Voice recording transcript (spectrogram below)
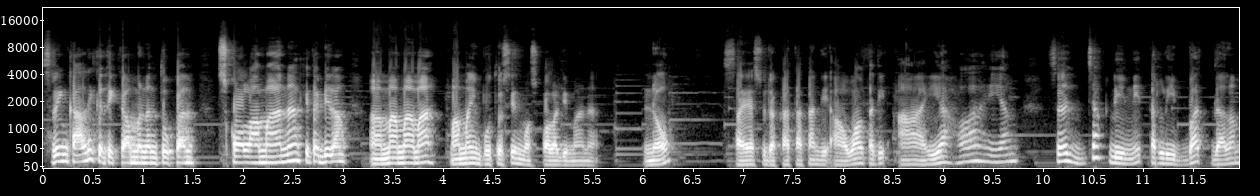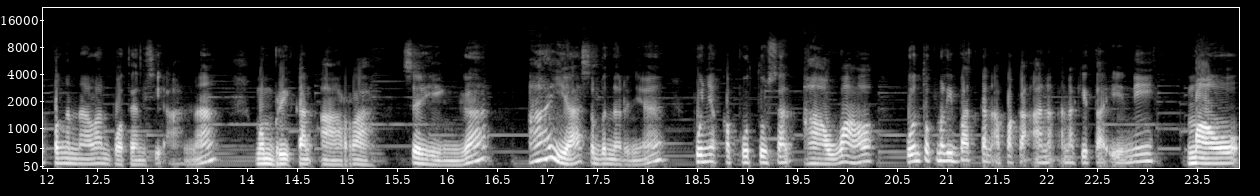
Seringkali ketika menentukan sekolah mana, kita bilang, mama, mama, mama yang putusin mau sekolah di mana. No, saya sudah katakan di awal tadi, ayahlah yang sejak dini terlibat dalam pengenalan potensi anak, memberikan arah, sehingga ayah sebenarnya punya keputusan awal untuk melibatkan apakah anak-anak kita ini mau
